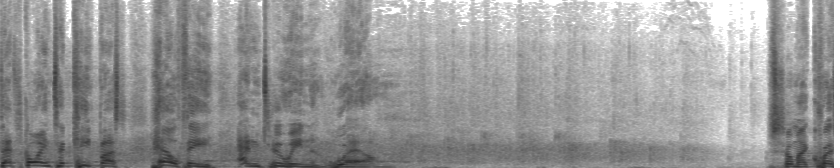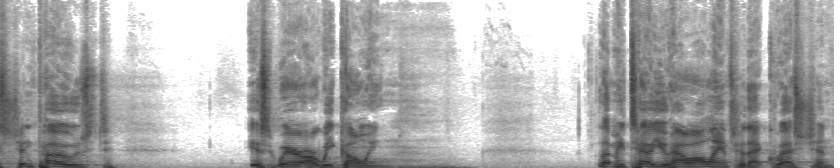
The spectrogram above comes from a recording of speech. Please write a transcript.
that's going to keep us healthy and doing well. So, my question posed is where are we going? Let me tell you how I'll answer that question.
